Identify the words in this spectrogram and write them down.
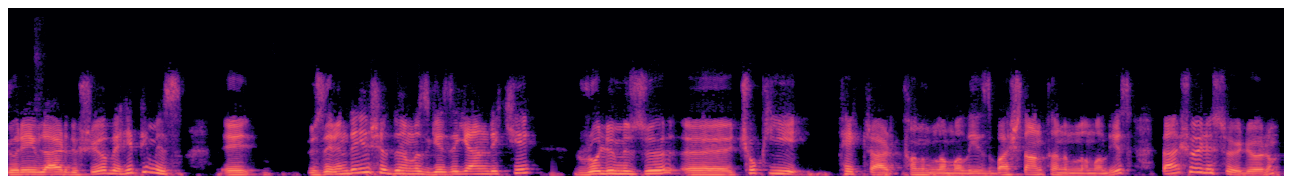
görevler düşüyor ve hepimiz e, üzerinde yaşadığımız gezegendeki rolümüzü e, çok iyi tekrar tanımlamalıyız, baştan tanımlamalıyız. Ben şöyle söylüyorum,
